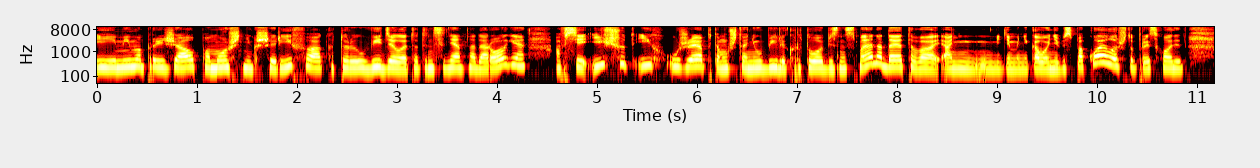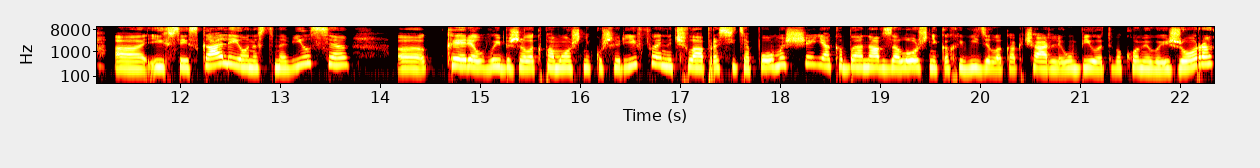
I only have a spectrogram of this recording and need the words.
и мимо проезжал помощник шерифа, который увидел этот инцидент на дороге, а все ищут их уже, потому что они убили крутого бизнесмена до этого, они, видимо, никого не беспокоило, что происходит. А, их все искали, и он остановился, а, Кэрил выбежала к помощнику шерифа и начала просить о помощи. Якобы она в заложниках и видела, как Чарли убил этого коми-воежора,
